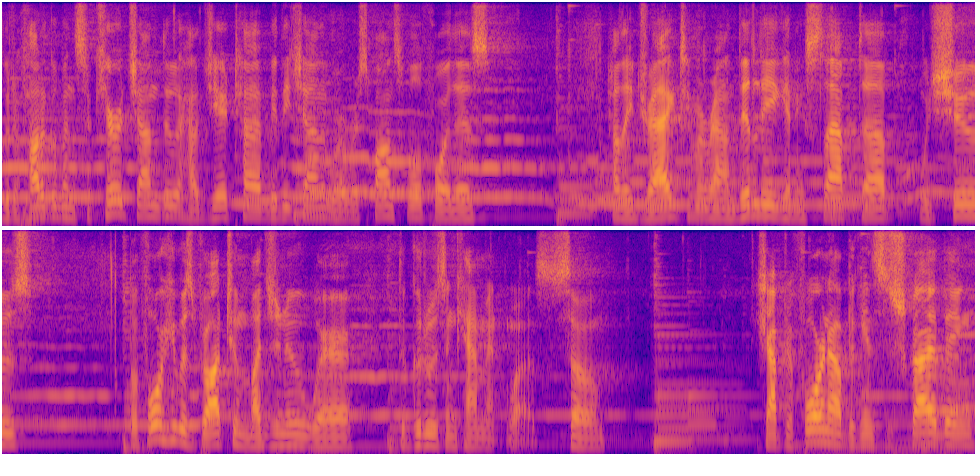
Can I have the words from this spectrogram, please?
Guru Hargobind secured Chandu, how Jetha Bidhi Chand were responsible for this, how they dragged him around Delhi getting slapped up with shoes before he was brought to Majnu where the Guru's encampment was. So chapter 4 now begins describing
